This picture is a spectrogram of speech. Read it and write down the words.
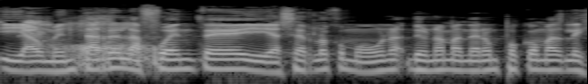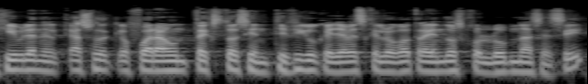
y, aumentarle la fuente y hacerlo como una, de una manera un poco más legible en el caso de que fuera un texto científico que ya ves que luego traen dos columnas así.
